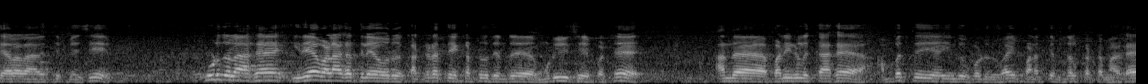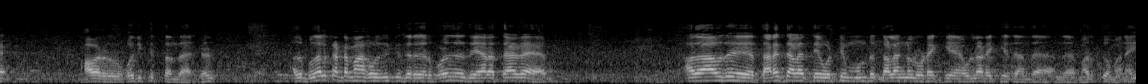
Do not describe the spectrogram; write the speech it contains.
செயலாளர் அழைத்து பேசி கூடுதலாக இதே வளாகத்திலே ஒரு கட்டடத்தை கட்டுவது என்று முடிவு செய்யப்பட்டு அந்த பணிகளுக்காக ஐம்பத்தி ஐந்து கோடி ரூபாய் பணத்தை முதல் கட்டமாக அவர்கள் ஒதுக்கி தந்தார்கள். அது முதல் கட்டமாக ஒதுக்கி தருகிற பொழுது அது ஏறத்தாழ அதாவது தரைத்தளத்தை ஒட்டி மூன்று தளங்கள் உடைக்க உள்ளடக்கியது அந்த அந்த மருத்துவமனை.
